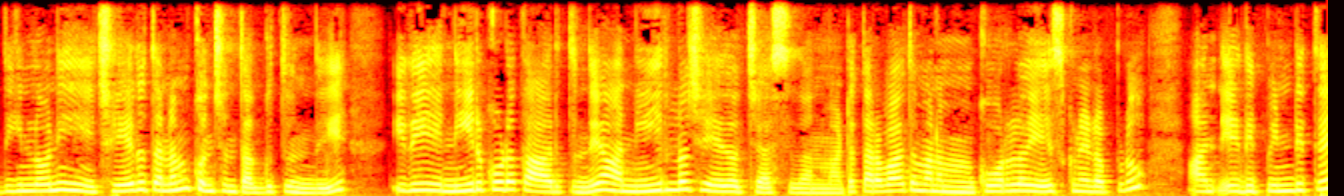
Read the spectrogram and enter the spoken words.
దీనిలోని చేదుతనం కొంచెం తగ్గుతుంది. ఇది నీరు కూడా కారుతుంది. ఆ నీరులో చేదు వచ్చేస్తుంది అనమాట తర్వాత మనం కూరలో వేసుకునేటప్పుడు ఇది పిండితే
